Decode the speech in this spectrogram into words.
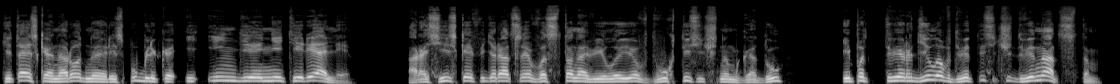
Китайская Народная Республика и Индия не теряли, а Российская Федерация восстановила ее в 2000 году и подтвердила в 2012,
